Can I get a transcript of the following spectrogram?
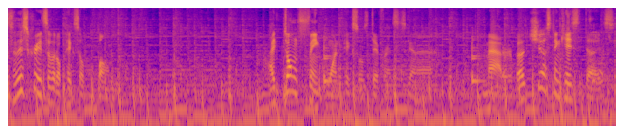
So this creates a little pixel bump. I don't think one pixel's difference is gonna matter, but just in case it does.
